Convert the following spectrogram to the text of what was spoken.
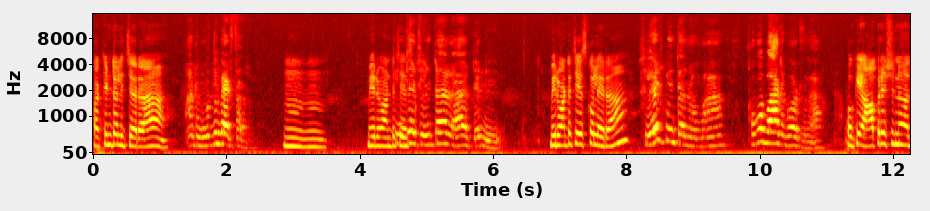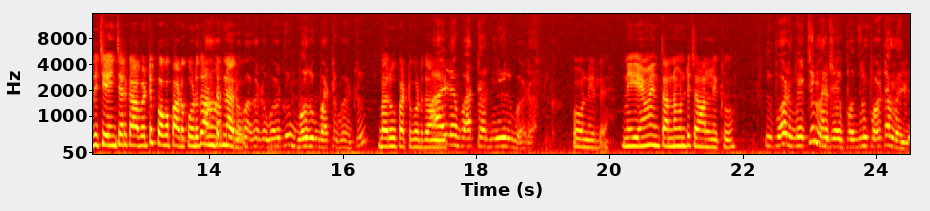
పక్కింటోళ్ళు ఇచ్చారా? అటు ముద్ద పెడతారు. మీరు వంట చేసి తింటారా? మీరు వంట చేసుకోలేరా? చేసుకుంటానమ్మా. పొగ బాటకూడదుగా ఓకే ఆపరేషన్ అది చేయించారు కాబట్టి పొగ పడకూడదు అంటున్నారు. బరువు పట్టకూడదు. బరువు పట్టకూడదు నీళ్ళు కూడా. పోనీలే. నీకేమో ఇంత అన్నం ఉంటే చాలు నీకు. ఈ పూట పెట్టి మళ్ళీ రేపు పొద్దున పూట మళ్ళీ.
